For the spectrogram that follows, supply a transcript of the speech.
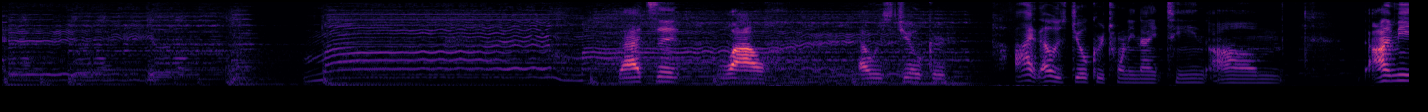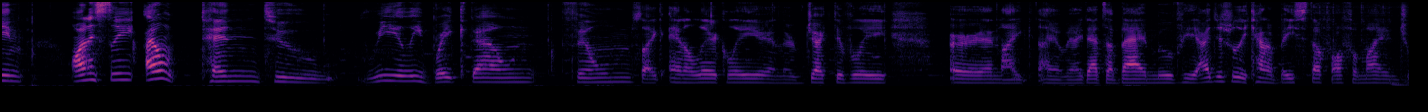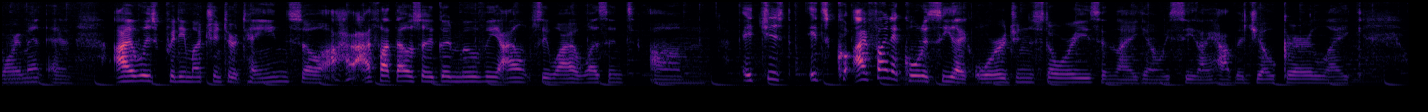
That's it. Wow. That was Joker. Alright, that was Joker 2019. Um, I mean, honestly, I don't tend to really break down films like analytically and objectively or and like I mean, like that's a bad movie. I just really kind of base stuff off of my enjoyment and I was pretty much entertained, so I, I thought that was a good movie. I don't see why I wasn't. Um, it just it's I find it cool to see like origin stories and like you know we see like how the Joker like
